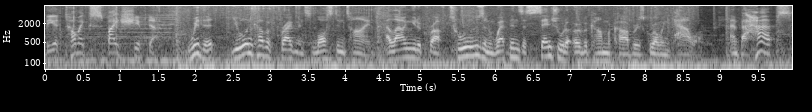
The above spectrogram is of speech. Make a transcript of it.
The Atomic Space Shifter. with it, you will uncover fragments lost in time, allowing you to craft tools and weapons essential to overcome Macabre's growing power, and perhaps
